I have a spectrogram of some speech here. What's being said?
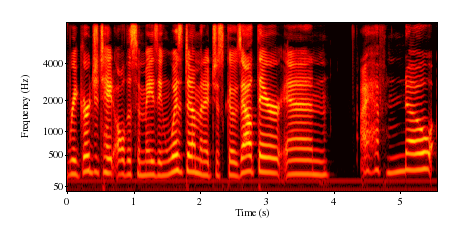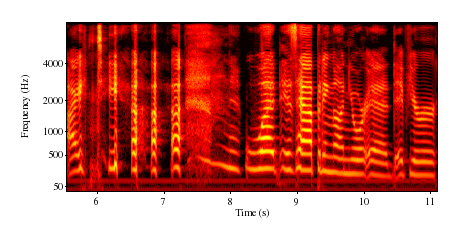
regurgitate all this amazing wisdom, and it just goes out there and I have no idea what is happening on your end. If you're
